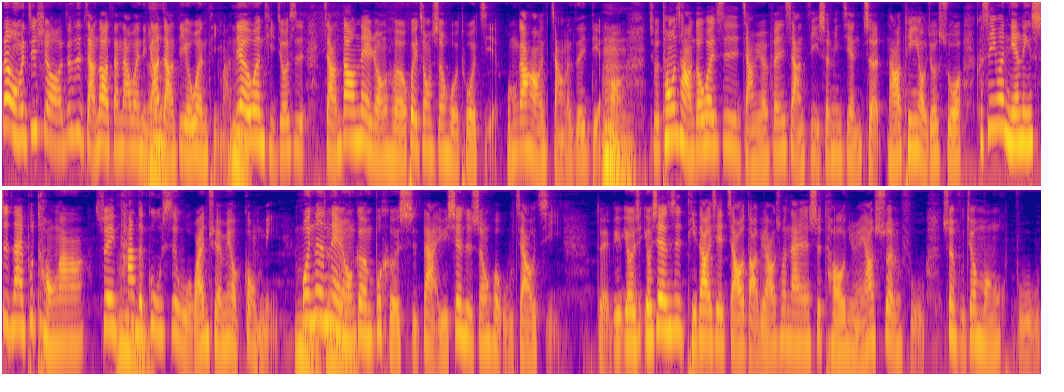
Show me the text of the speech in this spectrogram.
那我们继续哦，就是讲到三大问题。刚刚讲第一个问题嘛，第二个问题就是讲到内容和会众生活脱节。我们刚好讲了这一点哦，就通常都会是讲员分享自己生命见证，然后听友就说：“可是因为年龄世代不同啊，所以他的故事我完全没有共鸣。”或那个内容根本不合时代，与现实生活无交集。对比有有些人是提到一些教导，比方说男人是头，女人要顺服，顺服就蒙福，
